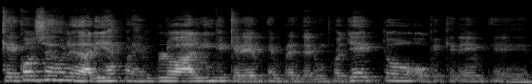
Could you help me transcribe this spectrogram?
¿Qué consejos le darías, por ejemplo, a alguien que quiere emprender un proyecto o que quiere eh,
